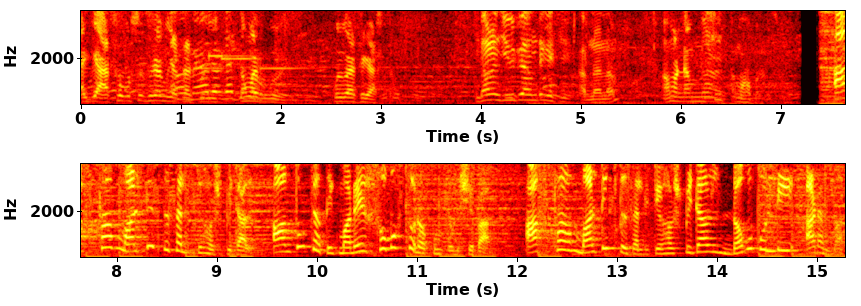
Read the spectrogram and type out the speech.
আজকে আঠেরো বছর ধরে আমি যাতায়াত করি আমার কলকাতা থেকে আসতাম। আপনার নাম? আমার নাম নিশিত মহাপাত্র আস্থা মাল্টি স্পেশালিটি হসপিটাল। আন্তর্জাতিক মানের সমস্ত রকম পরিষেবা। Astha multi speciality hospital Nabapalli Arambagh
